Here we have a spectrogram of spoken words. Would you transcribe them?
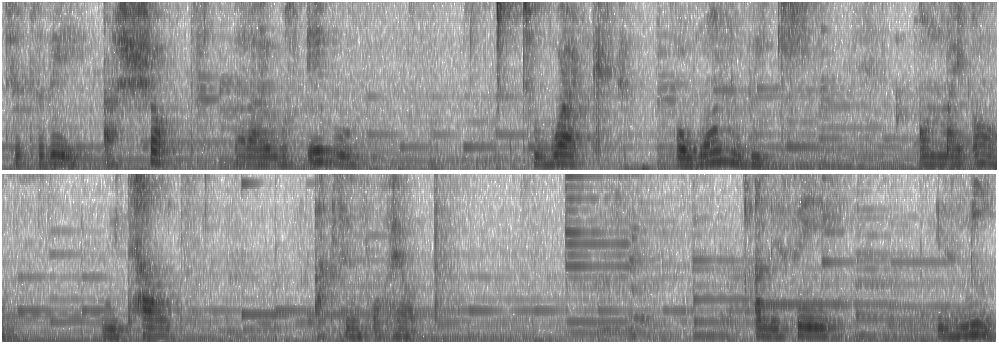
till today are shocked that I was able to work for one week on my own without asking for help. And they say, It's me.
